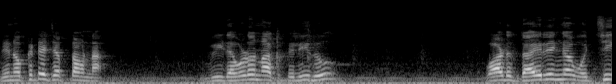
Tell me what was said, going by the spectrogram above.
నేను ఒక్కటే చెప్తా ఉన్నా. వీడెవడో నాకు తెలీదు. వాడు ధైర్యంగా వచ్చి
